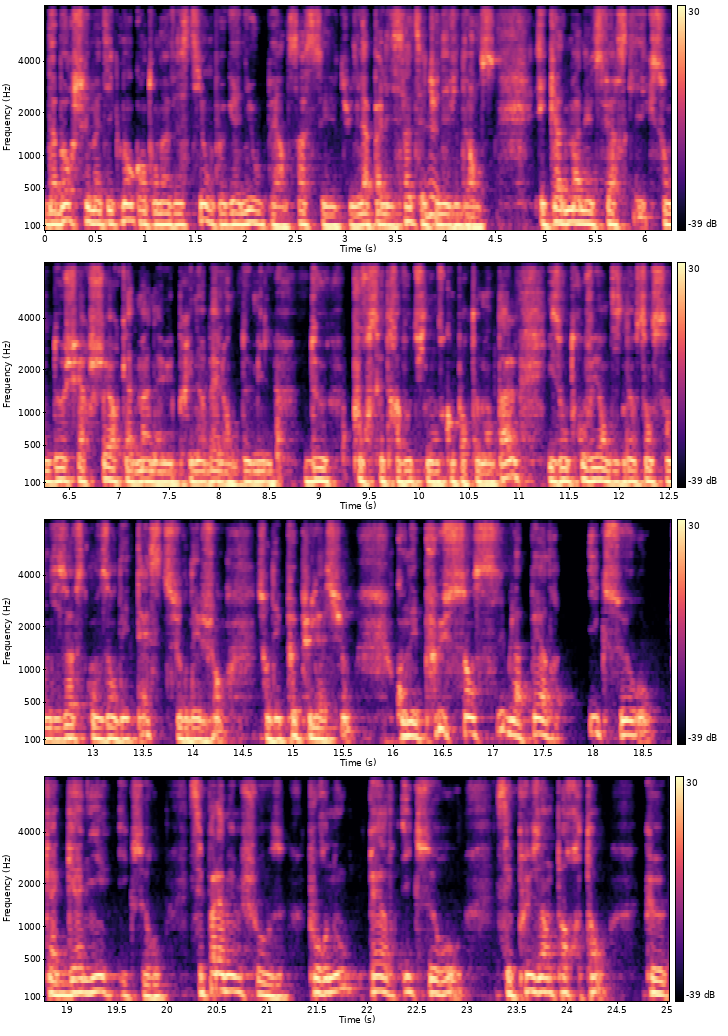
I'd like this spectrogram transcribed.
D'abord, schématiquement, quand on investit, on peut gagner ou perdre. Ça, c'est une la palissade, c'est une évidence. Et Kahneman et Tversky, qui sont deux chercheurs, Kahneman a eu le prix Nobel en 2002 pour ses travaux de finance comportementale, ils ont trouvé en 1979, en faisant des tests sur des gens, sur des populations, qu'on est plus sensible à perdre X euros qu'à gagner X euros. C'est pas la même chose. Pour nous, perdre X euros, c'est plus important que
